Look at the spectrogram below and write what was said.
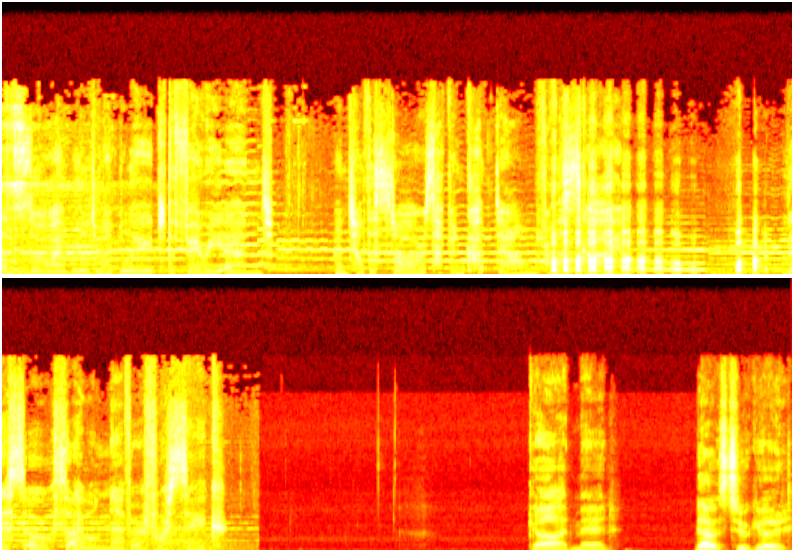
And so I wield my blade to the very end. Until the stars have been cut down from the sky. Oh, fuck. This oath I will never forsake. God, man. That was too good.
